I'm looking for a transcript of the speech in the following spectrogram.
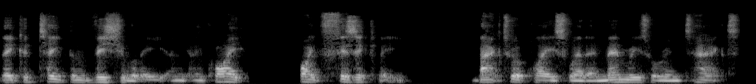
they could take them visually and, and quite quite physically back to a place where their memories were intact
